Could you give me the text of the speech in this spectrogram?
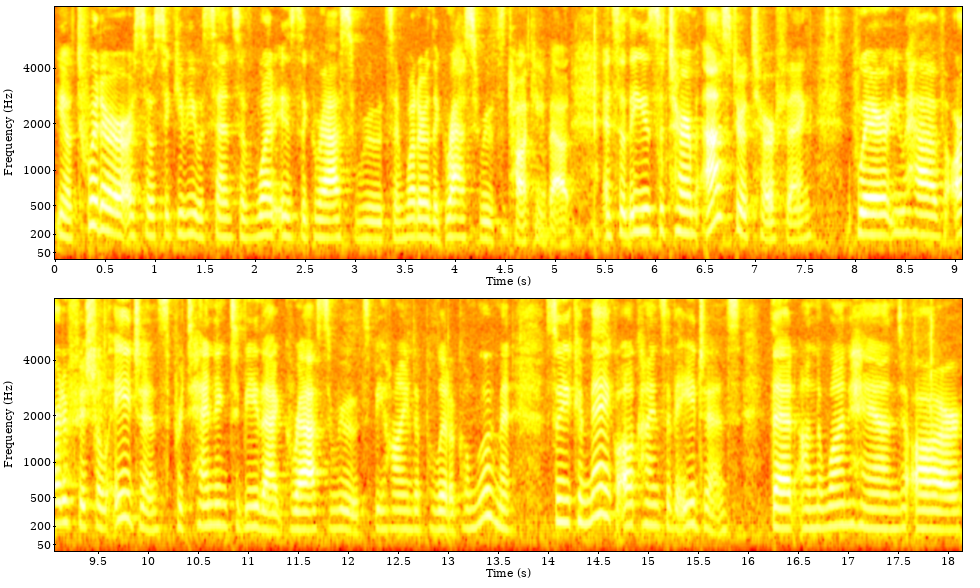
you know, Twitter are supposed to give you a sense of what is the grassroots and what are the grassroots talking about. And so they use the term astroturfing, where you have artificial agents pretending to be that grassroots behind a political movement. So you can make all kinds of agents that, on the one hand, are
